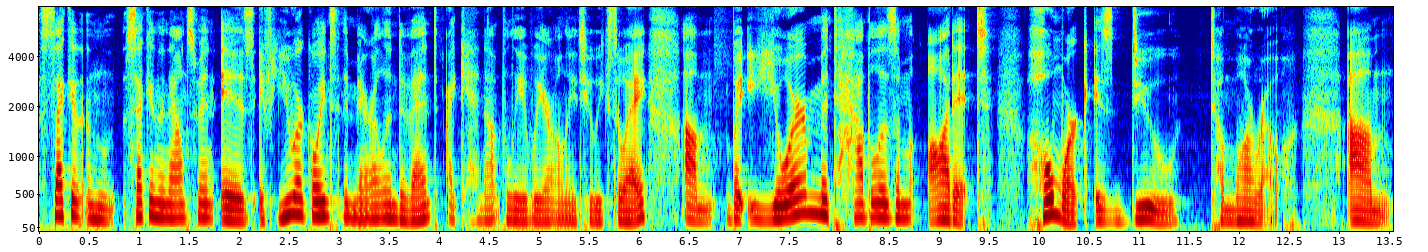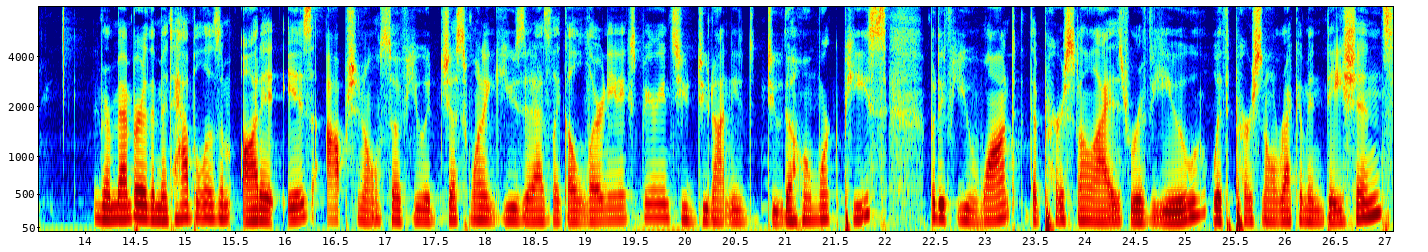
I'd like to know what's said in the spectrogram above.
second, second announcement is if you are going to the Maryland event, I cannot believe we are only two weeks away. Um, but your metabolism audit homework is due tomorrow. Um, remember the metabolism audit is optional. So if you would just want to use it as like a learning experience you do not need to do the homework piece. But if you want the personalized review with personal recommendations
